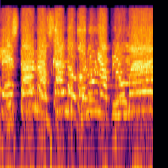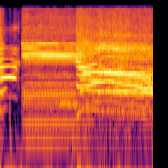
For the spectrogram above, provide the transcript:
¿Te están rascando con una pluma? ¡No!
